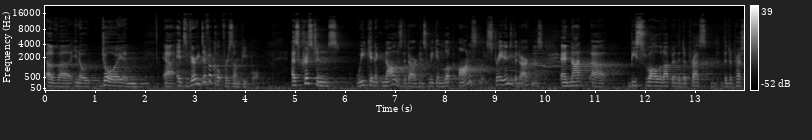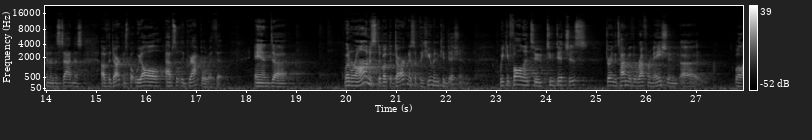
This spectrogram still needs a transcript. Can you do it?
of uh, you know, joy. And uh, it's very difficult for some people. As Christians, we can acknowledge the darkness. We can look honestly straight into the darkness and not uh, be swallowed up in the, depress- the depression and the sadness of the darkness. But we all absolutely grapple with it. And uh, when we're honest about the darkness of the human condition, we can fall into two ditches. During the time of the Reformation, uh, well,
